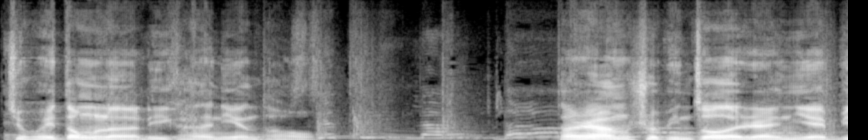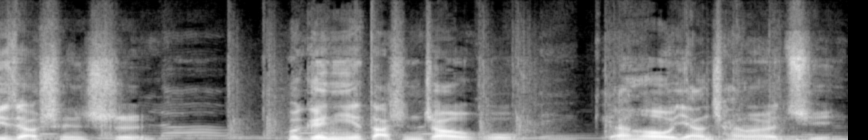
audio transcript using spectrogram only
就会动了离开的念头。当然，水瓶座的人也比较绅士，会跟你打声招呼，然后扬长而去。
